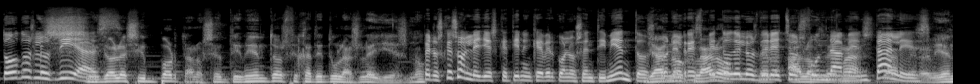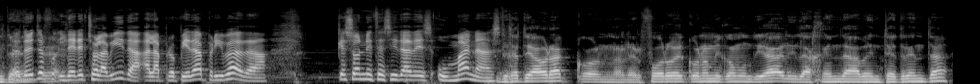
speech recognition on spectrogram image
todos los días. Si no les importa los sentimientos, fíjate tú las leyes, ¿no? Pero es que son leyes que tienen que ver con los sentimientos, con el respeto de los derechos fundamentales, el derecho a la vida, a la propiedad privada que son necesidades humanas. Fíjate ahora con el Foro Económico Mundial y la Agenda 2030,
